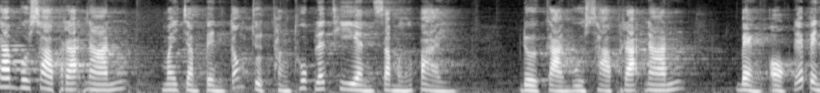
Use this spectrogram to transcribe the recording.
การบูชาพระนั้นไม่จำเป็นต้องจุดทั้งธูปและเทียนเสมอไป โดยการบูชาพระนั้น แบ่งออกได้เป็น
